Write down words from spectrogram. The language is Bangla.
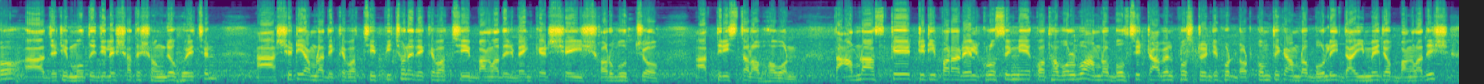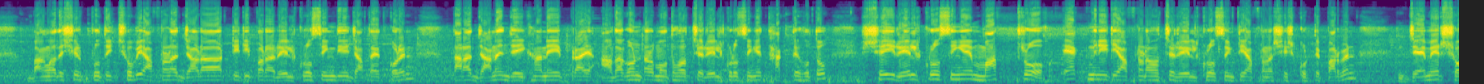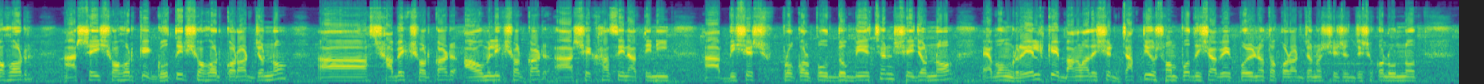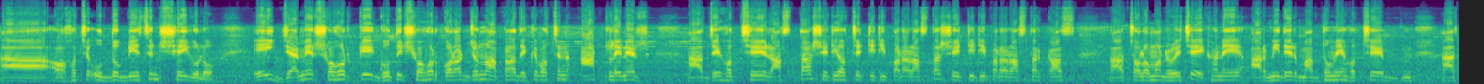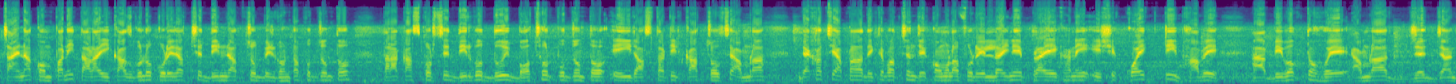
যেটি মতিঝিলের সাথে সংযোগ হয়েছেন। সেটি আমরা দেখতে পাচ্ছি, পিছনে দেখতে পাচ্ছি বাংলাদেশ ব্যাংকের সেই সর্বোচ্চ তিরিশতলা ভবন। তা আমরা আজকে টিটিপাড়া রেল ক্রসিং নিয়ে কথা বলব। আমরা বলছি travel post twenty four dot com থেকে আমরা বলি দ্য ইমেজ অফ বাংলাদেশ, বাংলাদেশের প্রতিচ্ছবি। আপনারা যারা টিটিপাড়া রেল ক্রসিং দিয়ে যাতায়াত করেন, তারা জানেন যে এখানে প্রায় আধা ঘণ্টার মতো হচ্ছে রেল ক্রসিংয়ে থাকতে হতো। সেই রেল ক্রসিংয়ে মাত্র এক মিনিটে আপনারা হচ্ছে রেল ক্রসিংটি আপনারা শেষ করতে পারবেন। জ্যামের শহর আর সেই শহরকে গতির শহর করার জন্য সাবেক সরকার, আওয়ামী লীগ সরকার শেখ হাসিনা তিনি বিশেষ প্রকল্প উদ্যোগ নিয়েছেন। সেই জন্য এবং রেলকে বাংলাদেশের জাতীয় সম্পদ হিসাবে পরিণত করার জন্য সে যে সকল উন্নত হচ্ছে উদ্যোগ নিয়েছেন সেইগুলো। এই জ্যামের শহরকে গতির শহর করার জন্য আপনারা দেখতে পাচ্ছেন আট লেনের যে হচ্ছে রাস্তা, সেটি হচ্ছে টিটিপাড়া রাস্তা। সেই টিটিপাড়া রাস্তার কাজ চলমান রয়েছে। এখানে আর্মিদের মাধ্যমে হচ্ছে চায়না কোম্পানি তারা এই কাজগুলো করে যাচ্ছে দিন রাত চব্বিশ ঘণ্টা পর্যন্ত। তারা কাজ করছে দীর্ঘ দুই বছর পর্যন্ত এই রাস্তাটির কাজ চলছে। আমরা দেখাচ্ছি, আপনারা দেখতে পাচ্ছেন যে কমলাপুর রেল লাইনে প্রায় এখানে এসে কয়েকটি ভাবে বিভক্ত হয়ে আমরা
